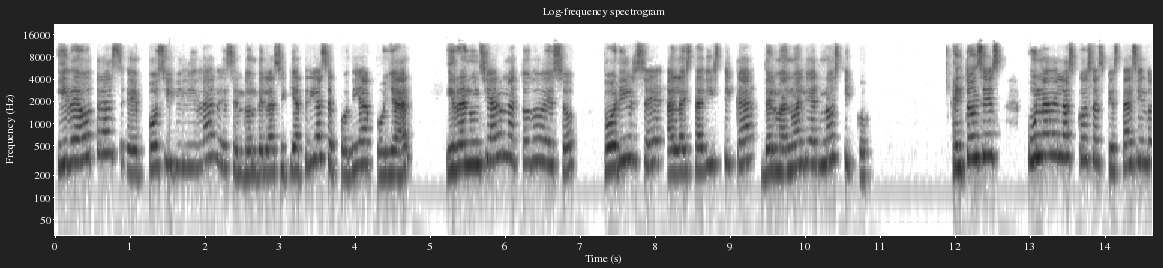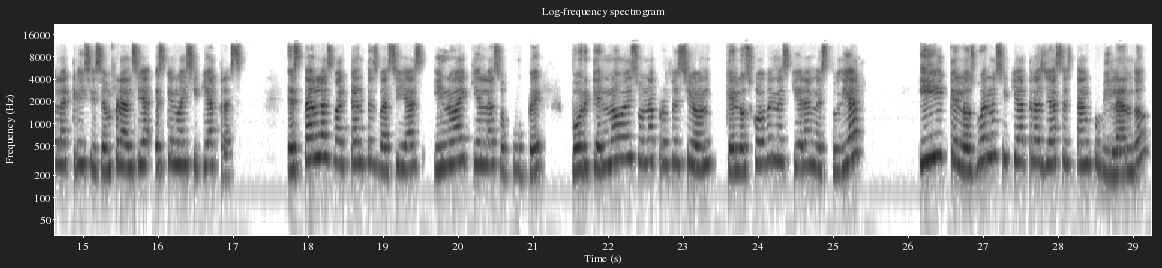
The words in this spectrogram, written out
y de otras eh, posibilidades en donde la psiquiatría se podía apoyar y renunciaron a todo eso por irse a la estadística del manual diagnóstico. Entonces, una de las cosas que está haciendo la crisis en Francia es que no hay psiquiatras. Están las vacantes vacías y no hay quien las ocupe porque no es una profesión que los jóvenes quieran estudiar y que los buenos psiquiatras ya se están jubilando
